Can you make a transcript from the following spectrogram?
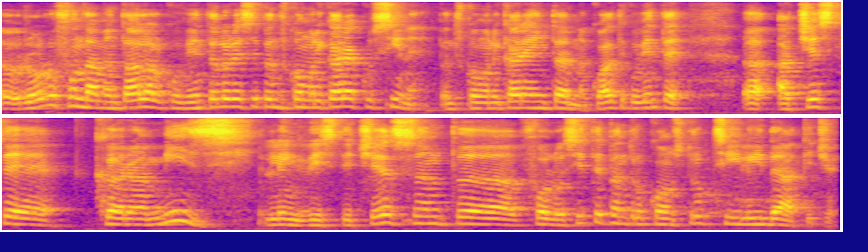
uh, rolul fundamental al cuvintelor este pentru comunicarea cu sine, pentru comunicarea internă. Cu alte cuvinte, uh, aceste cărămizi lingvistice sunt uh, folosite pentru construcțiile ideatice,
